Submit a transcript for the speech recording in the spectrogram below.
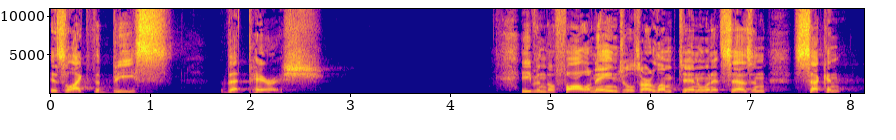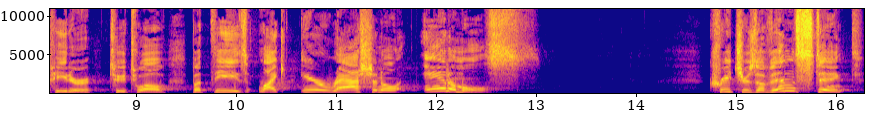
is like the beasts that perish. Even the fallen angels are lumped in when it says in 2 Peter 2:12, but these like irrational animals, creatures of instinct,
